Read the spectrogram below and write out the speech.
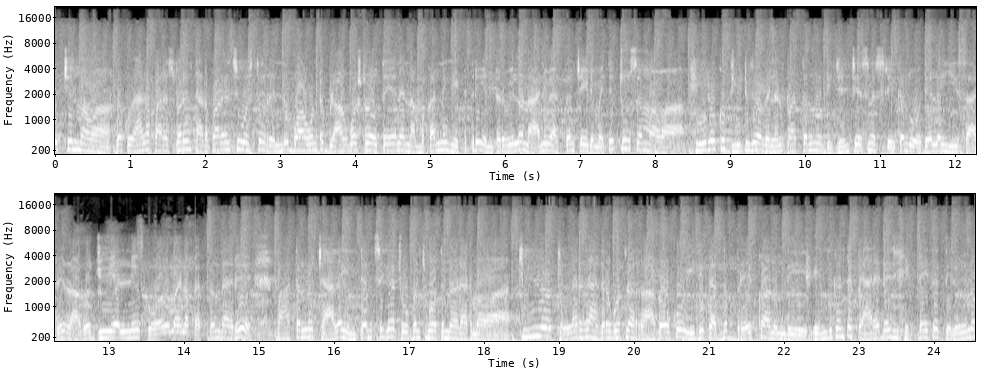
వచ్చింది మావా. ఒకవేళ పరస్పరం తడపడాల్సి వస్తే రెండు బాగుంటే బ్లాక్ బస్టర్ అవుతాయనే నమ్మకాన్ని హిట్ త్రీ ఇంటర్వ్యూలో నాని వ్యక్తం చేయడం అయితే చూసాం మావా. హీరోకు ధీటుగా విలన్ పాత్రను డిజైన్ చేసిన శ్రీకాంత్ ఓదేలా ఈసారి రాఘవ్ జూయల్ని క్రూరమైన పెత్తందారి పాత్రలో చాలా ఇంటెన్స్గా చూపించబోతున్నాడట మావా. కిల్లో కిల్లర్గా ఎదరగొట్టిన రాఘవ్కు ఇది పెద్ద బ్రేక్ కానుంది. ఎందుకంటే ప్యారడైజ్ హిట్ అయితే తెలుగులో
